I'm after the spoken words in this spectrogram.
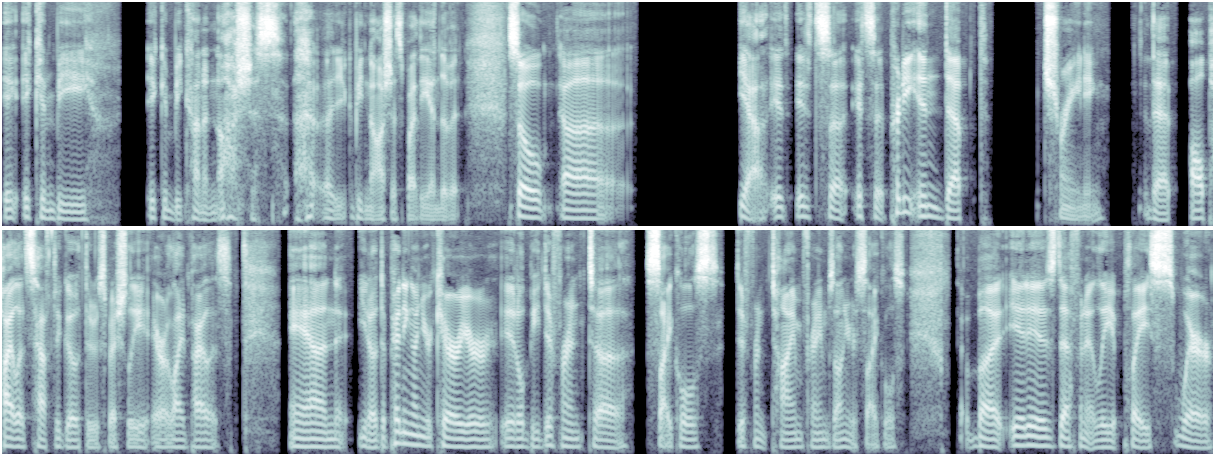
it, it can be it can be kind of nauseous. you can be nauseous by the end of it. So, uh, yeah, it, it's a it's a pretty in depth training that all pilots have to go through, especially airline pilots. And you know, depending on your carrier, it'll be different uh, cycles, different time frames on your cycles. But it is definitely a place where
